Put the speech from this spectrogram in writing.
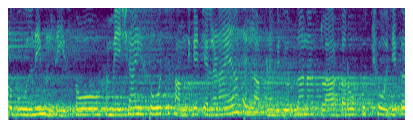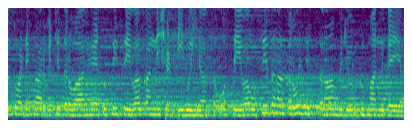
ਕਬੂਲ ਨਹੀਂ ਹੁੰਦੀ। ਸੋ ਹਮੇਸ਼ਾ ਹੀ ਸੋਚ ਸਮਝ ਕੇ ਚੱਲਣਾ ਆ। ਪਹਿਲਾਂ ਆਪਣੇ ਬਜ਼ੁਰਗਾਂ ਨਾਲ ਸਲਾਹ ਕਰੋ, ਪੁੱਛੋ, ਜੇਕਰ ਤੁਹਾਡੇ ਘਰ ਵਿੱਚ ਦਰਬਾਰ ਹੈ, ਤੁਸੀਂ ਸੇਵਾ ਕਰਨੀ ਛੱਡੀ ਹੋਈ ਆ, ਤਾਂ ਉਹ ਸੇਵਾ ਉਸੇ ਤਰ੍ਹਾਂ ਕਰੋ ਜਿਸ ਤਰ੍ਹਾਂ ਬਜ਼ੁਰਗ ਮੰਨ ਗਏ ਆ।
